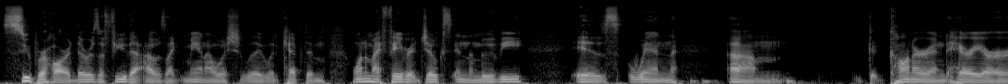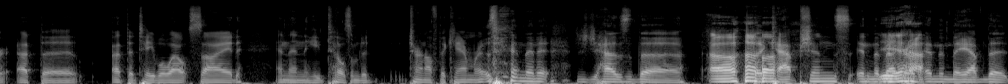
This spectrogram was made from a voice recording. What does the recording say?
super hard. There was a few that I was like, man, I wish they would have kept them. One of my favorite jokes in the movie is when um, Conner and Harry are at the at the table outside, and then he tells them to turn off the cameras, and then it has the Uh, the captions in the Yeah. background, and then they have the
